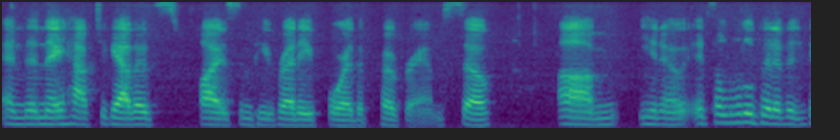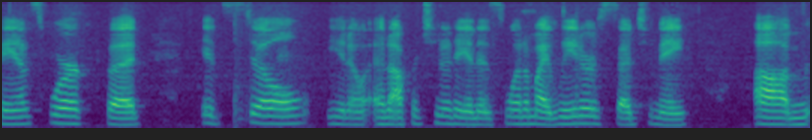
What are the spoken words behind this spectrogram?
and then they have to gather the supplies and be ready for the program. So, um, you know, it's a little bit of advanced work, but it's still, you know, an opportunity. And as one of my leaders said to me, um,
